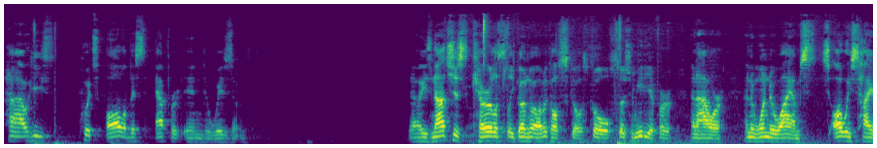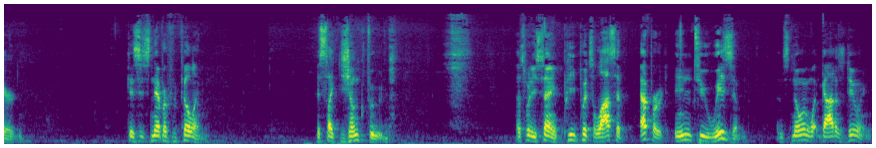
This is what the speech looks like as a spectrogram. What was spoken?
how he puts all of this effort into wisdom. Now he's not just carelessly going to, I'm going to social media for an hour and then wonder why I'm always tired. Because it's never fulfilling. It's like junk food. That's what he's saying. He puts lots of effort into wisdom. And it's knowing what God is doing.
